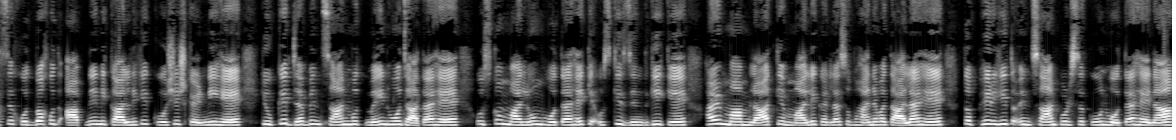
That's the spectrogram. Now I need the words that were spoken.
से खुद ब खुद आपने निकालने की कोशिश करनी है, क्योंकि जब इंसान मुतमिन हो जाता है, उसको मालूम होता है कि उसकी ज़िंदगी के हर मामलात के मालिक अल्लाह सुबहान व ताली हैं तो फिर ही तो इंसान पुरसकून होता है ना?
